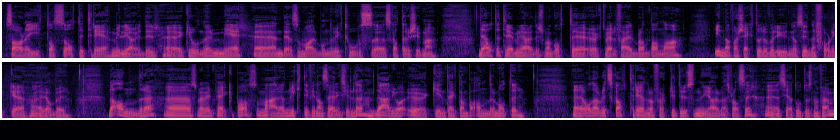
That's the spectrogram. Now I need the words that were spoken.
så har det gitt oss 83 milliarder eh, kroner mer eh, enn det som var Bondevik IIs skatteregime. Det er 83 milliarder som har gått til økt velferd, bl.a. innenfor sektorer hvor Unio sine folk jobber. Det andre som jeg vil peke på, som er en viktig finansieringskilde, det er jo å øke inntektene på andre måter. Eh, og det er blitt skapt 340 000 nye arbeidsplasser eh, siden 2005,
